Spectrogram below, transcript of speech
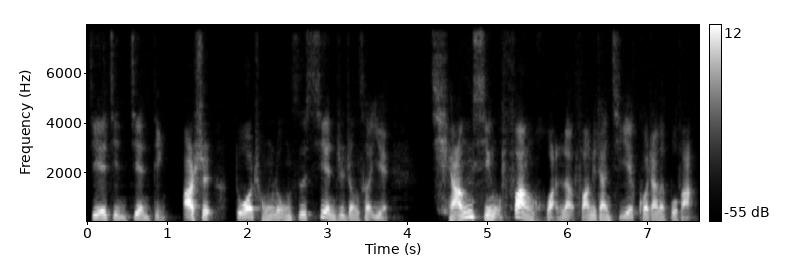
接近见顶，二是多重融资限制政策也。强行放缓了房地产企业扩张的步伐。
